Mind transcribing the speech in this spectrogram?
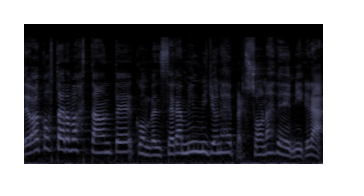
te va a costar bastante convencer a mil millones de personas de emigrar.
